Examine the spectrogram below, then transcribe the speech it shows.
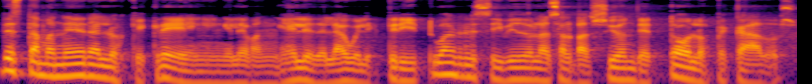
De esta manera, los que creen en el Evangelio del agua y el Espíritu han recibido la salvación de todos los pecados.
